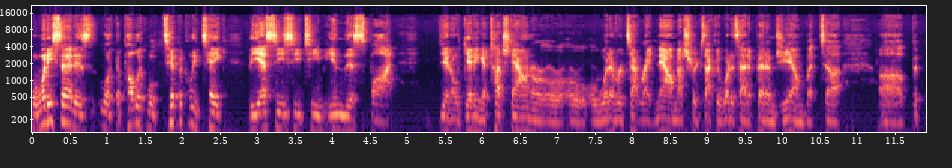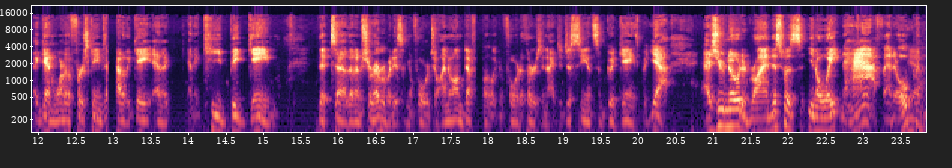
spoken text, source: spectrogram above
But what he said is, look, the public will typically take the SEC team in this spot you know, getting a touchdown or, or, or, or, whatever it's at right now. I'm not sure exactly what it's at at BetMGM, but uh, uh, but again, one of the first games out of the gate and a, and a key big game that uh, that I'm sure everybody's looking forward to. I know I'm definitely looking forward to Thursday night to just seeing some good games. But yeah, as you noted, Ryan, this was you know eight and a half at open yeah.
